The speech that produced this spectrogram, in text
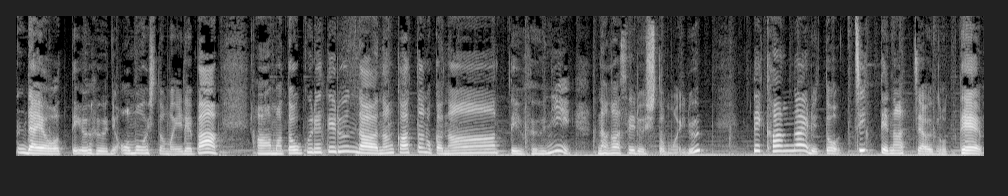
なんだよっていう風に思う人もいればああまた遅れてるんだ何かあったのかなっていう風に流せる人もいる。って考えるとチってなっちゃうのって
